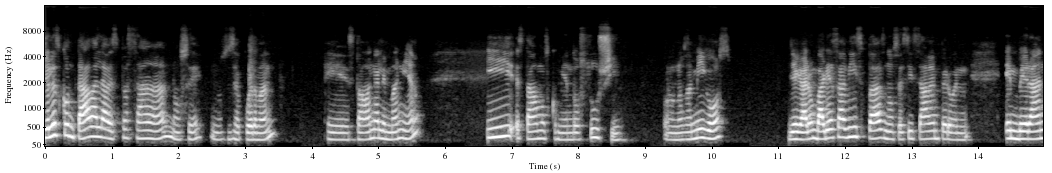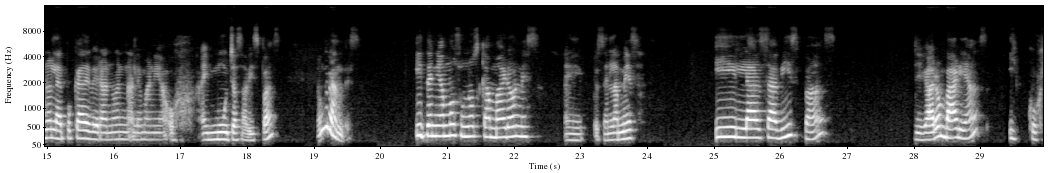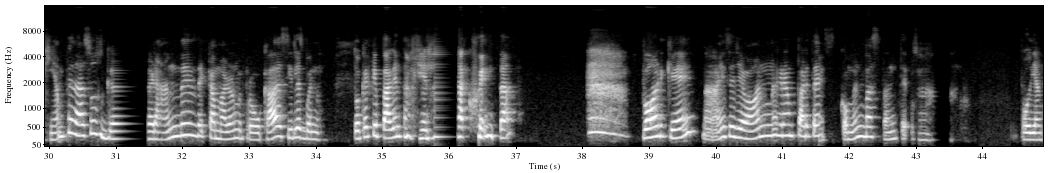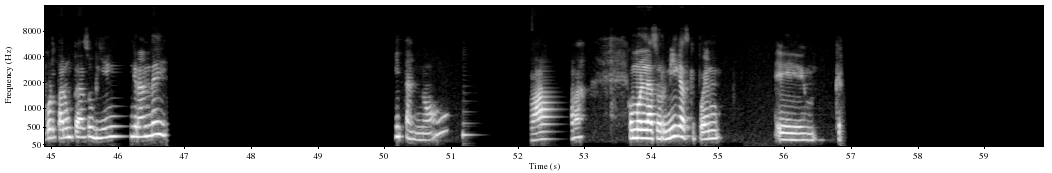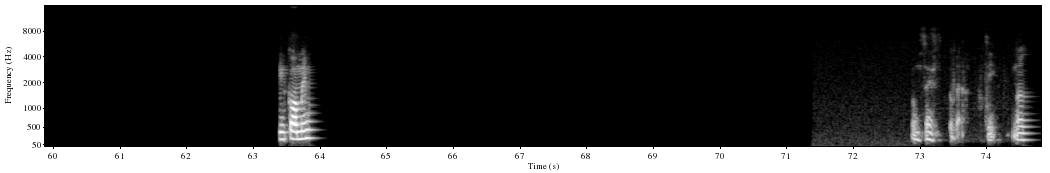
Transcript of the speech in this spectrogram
Yo les contaba la vez pasada, no sé, no sé si se acuerdan, eh, estaba en Alemania y estábamos comiendo sushi con unos amigos llegaron varias avispas, no sé si saben, pero en, verano, en la época de verano en Alemania, hay muchas avispas, son grandes. Y teníamos unos camarones eh, pues en la mesa. Y las avispas, llegaron varias y cogían pedazos grandes de camarón. Me provocaba decirles, bueno, toca que paguen también la cuenta porque ay, se llevaban una gran parte, comen bastante, o sea, podían cortar un pedazo bien grande y no, como las hormigas que pueden eh, comen Entonces, sí, no.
